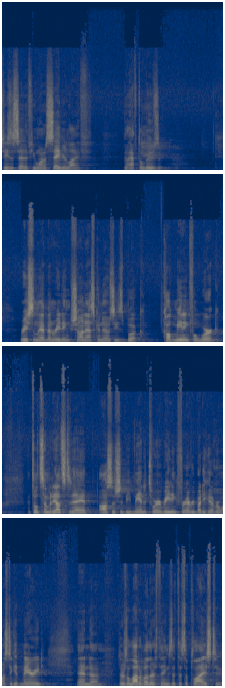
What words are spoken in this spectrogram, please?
Jesus said, if you want to save your life, you'll have to lose it. Recently, I've been reading Shawn Askinosie's book called Meaningful Work. I told somebody else today it also should be mandatory reading for everybody who ever wants to get married. And um, there's a lot of other things that this applies to.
